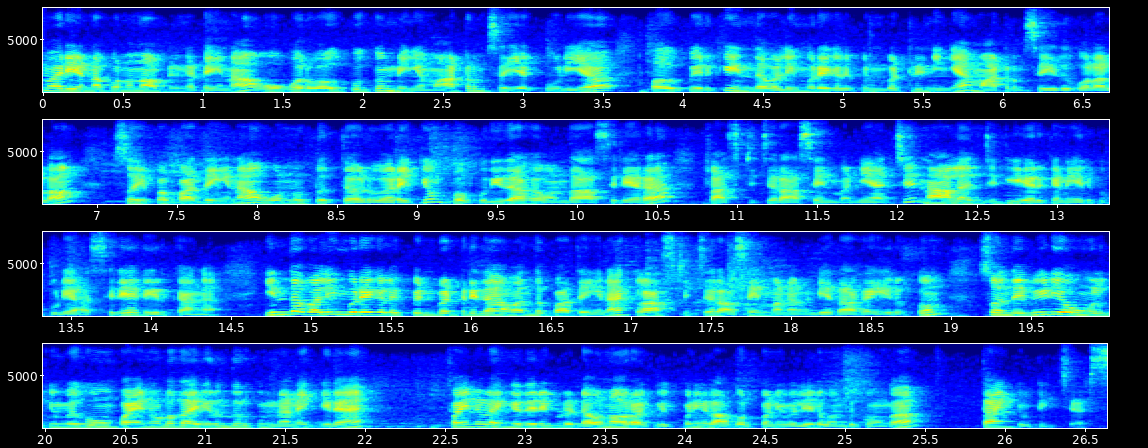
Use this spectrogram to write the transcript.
மாதிரி என்ன பண்ணணும் அப்படின்னு கேட்டிங்கன்னா ஒவ்வொரு வகுப்புக்கும் நீங்கள் மாற்றம் செய்யக்கூடிய வகுப்பிற்கு இந்த வழிமுறைகளை பின்பற்றி நீங்கள் மாற்றம் செய்து கொள்ளலாம். ஸோ இப்போ பார்த்தீங்கன்னா ஒன்று டு தேர்ட் வரைக்கும் இப்போ புதிதாக வந்த ஆசிரியரை கிளாஸ் டீச்சரை அசைன் பண்ணியாச்சு. நாலு அஞ்சுக்கு ஏற்கனவே இருக்கக்கூடிய ஆசிரியர் இருக்காங்க. இந்த வழிமுறைகளை பின்பற்றி தான் வந்து பார்த்தீங்கன்னா கிளாஸ் டீச்சர் அசைன் பண்ண வேண்டியதாக இருக்கும். ஸோ இந்த வீடியோ உங்களுக்கு மிகவும் பயனுள்ளதாக இருந்திருக்கும் நினைக்கிறேன். ஃபைனலாக இங்கே தெரியக்கூடிய டவுன் ஆரா கிளிக் பண்ணி லாக் அவுட் பண்ணி வெளியில் வந்துக்கோங்க. தேங்க்யூ டீச்சர்ஸ்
